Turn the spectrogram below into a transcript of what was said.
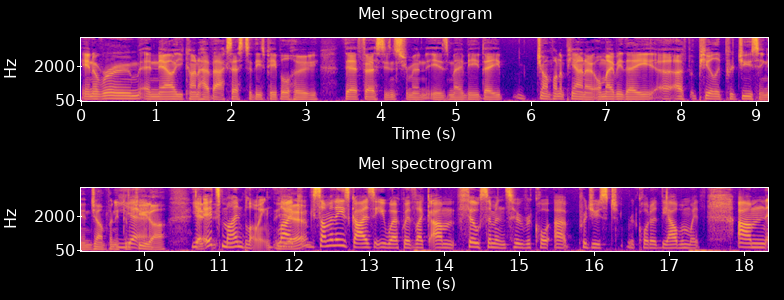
in a room, and now you kind of have access to these people who their first instrument is maybe they jump on a piano, or maybe they uh, are purely producing and jump on a Yeah. computer. Yeah, It- it's mind blowing. Like Yeah? some of these guys that you work with, like um, Phil Simmons, who record, uh, produced, recorded the album with, um,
